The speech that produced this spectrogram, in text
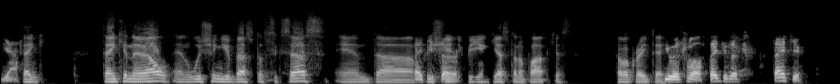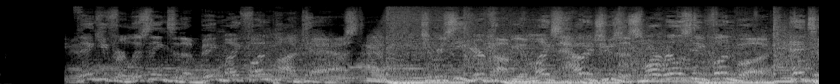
Yeah. Thank you. Thank you, Noel, and wishing you best of success. And uh, Thank you, appreciate sir. you being a guest on a podcast. Have a great day. You as well. Thank you, sir. Thank you. Thank you for listening to the Big Mike Fund Podcast. To receive your copy of Mike's How to Choose a Smart Real Estate Fund book, head to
